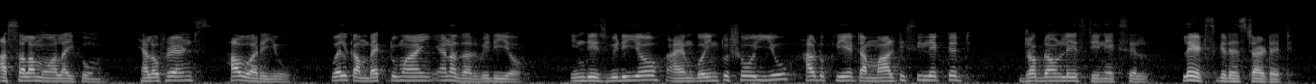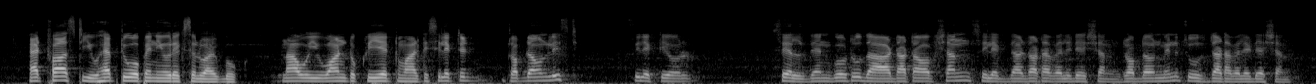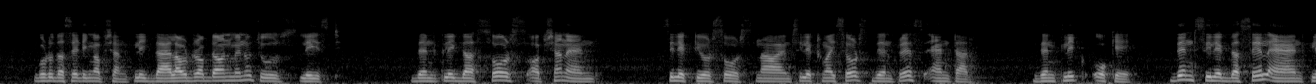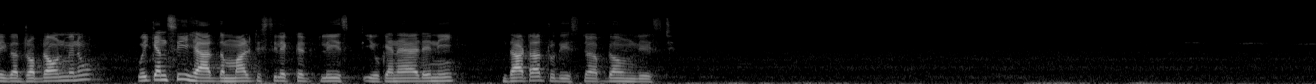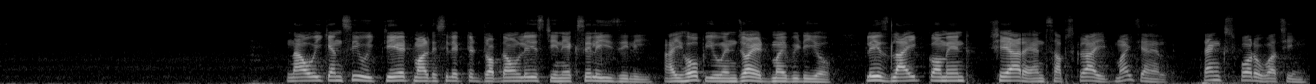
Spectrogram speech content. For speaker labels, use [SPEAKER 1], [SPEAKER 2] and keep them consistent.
[SPEAKER 1] Assalamu alaikum. Hello friends, how are you? Welcome back to my another video. In this video, I am going to show you how to create a multi-selected drop-down list in Excel. Let's get started. At first, you have to open your Excel workbook. Now we want to create multi-selected drop-down list. Select your cell, then go to the data option, select the data validation drop-down menu, choose data validation. Go to the setting option, click the allow drop-down menu, choose list then click the source option and select your source. Now I am select my source then press enter. Then click OK. Then select the cell and click the drop down menu. We can see here the multi selected list. You can add any data to this drop down list Now we can see we create multi-selected drop-down list in Excel easily. I hope you enjoyed my video. Please like, comment, share and subscribe my channel. Thanks for watching.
